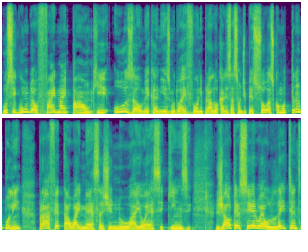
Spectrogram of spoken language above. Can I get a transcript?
O segundo é o Find My Pawn, que usa o mecanismo do iPhone para localização de pessoas como trampolim para afetar o iMessage no iOS 15. Já o terceiro é o Latent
